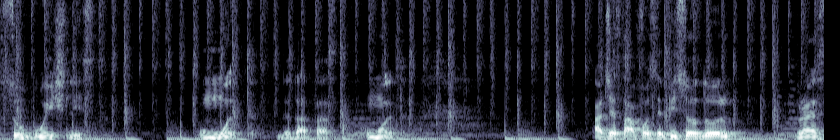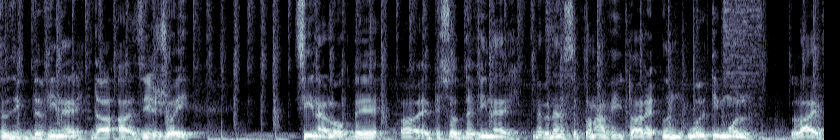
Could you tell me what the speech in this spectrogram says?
sub wishlist. Cu mult de data asta, cu mult. Acesta a fost episodul, vreau să zic de vineri, dar azi e joi. Ține loc de uh, episod de vineri. Ne vedem săptămâna viitoare în ultimul live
